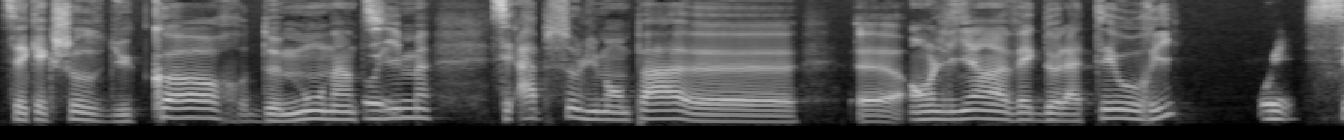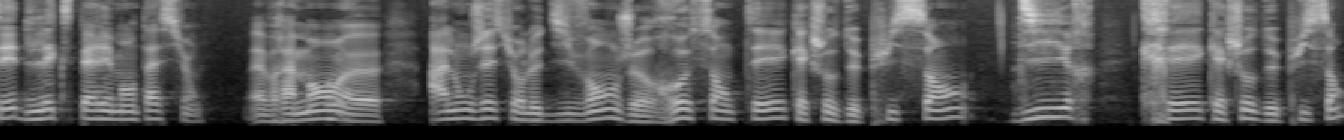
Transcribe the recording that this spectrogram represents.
c'est quelque chose du corps, de mon intime. C'est absolument pas euh, en lien avec de la théorie. Oui. C'est de l'expérimentation. Vraiment, allongé sur le divan, je ressentais quelque chose de puissant, dire créer quelque chose de puissant.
